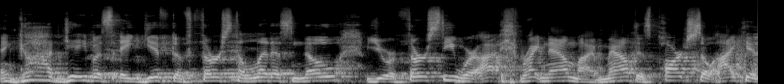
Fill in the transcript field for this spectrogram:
And God gave us a gift of thirst to let us know you're thirsty. Where I, right now, my mouth is parched, so I can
